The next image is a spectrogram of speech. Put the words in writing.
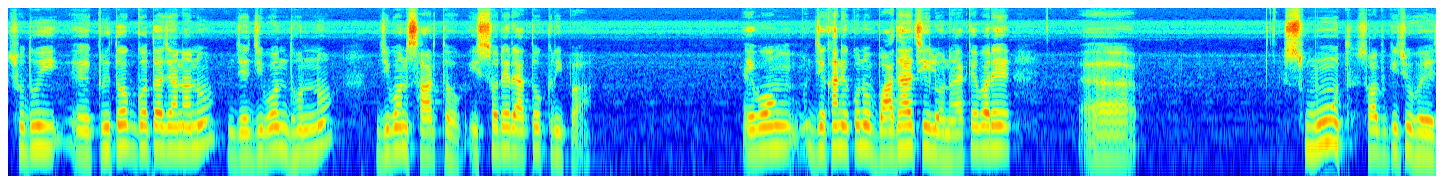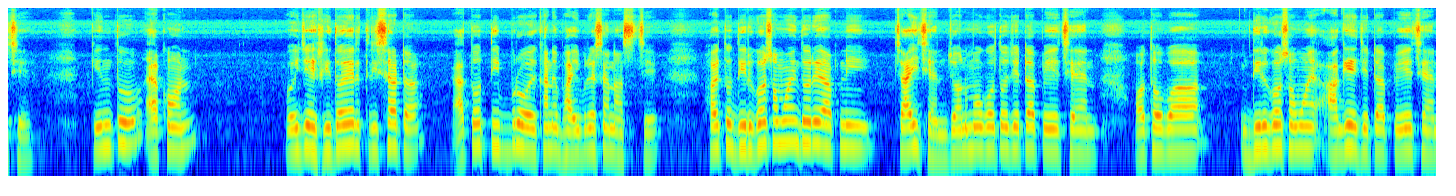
শুধুই কৃতজ্ঞতা জানানো যে জীবন ধন্য, জীবন সার্থক, ঈশ্বরের এত কৃপা। এবং যেখানে কোনো বাধা ছিল না, একেবারে স্মুথ সব কিছু হয়েছে। কিন্তু এখন ওই যে হৃদয়ের তৃষাটা এত তীব্র, এখানে ভাইব্রেশন আসছে। হয়তো দীর্ঘ সময় ধরে আপনি চাইছেন, জন্মগত যেটা পেয়েছেন অথবা দীর্ঘ সময় আগে যেটা পেয়েছেন,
